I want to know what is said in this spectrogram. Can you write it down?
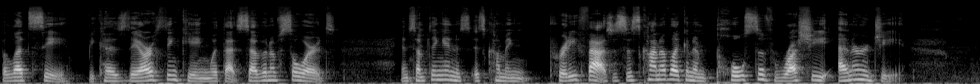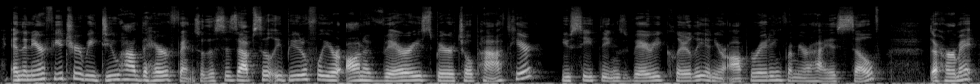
but let's see, because they are thinking with that Seven of Swords, and something in is, is coming pretty fast. This is kind of like an impulsive, rushy energy. In the near future, we do have the Hierophant. So this is absolutely beautiful. You're on a very spiritual path here. You see things very clearly and you're operating from your highest self. The Hermit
